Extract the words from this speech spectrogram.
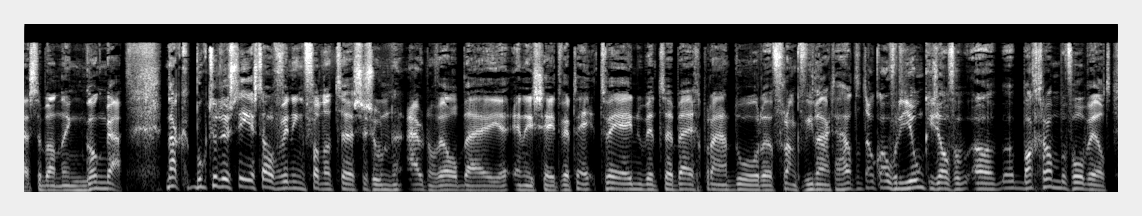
Esteban en Gonga. NAC boekte dus de eerste overwinning van het uh, seizoen uit nog wel bij uh, NEC. Het werd 2-1, u bent uh, bijgepraat door Frank Wielaert. Hij had het ook over de jonkies, over Bagram bijvoorbeeld.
